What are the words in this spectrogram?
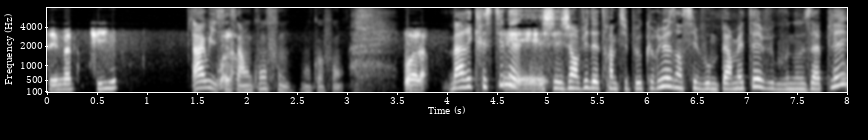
c'est ma petite fille. Ah oui, Voilà. c'est ça, on confond, on confond. Voilà. Marie-Christine, Et- j'ai envie d'être un petit peu curieuse, hein, si vous me permettez, vu que vous nous appelez.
